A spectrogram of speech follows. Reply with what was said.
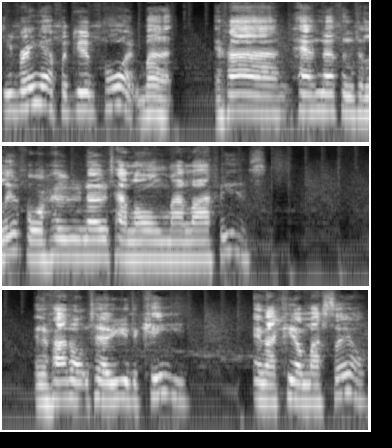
You bring up a good point, but if I have nothing to live for, who knows how long my life is? And if I don't tell you the key and I kill myself,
